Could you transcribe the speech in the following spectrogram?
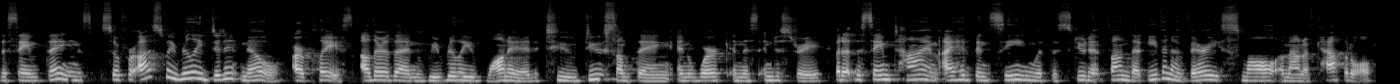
the same things. So for us, we really didn't know our place other than we really wanted to do something and work in this industry. But at the same time, I had been seeing with the student fund that even a very small amount of capital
